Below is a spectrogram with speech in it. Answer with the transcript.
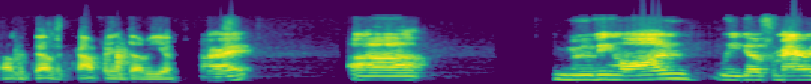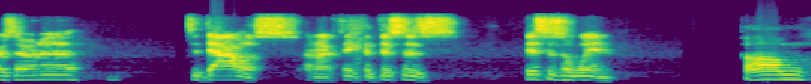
was a, that was a confident W. All right. Uh, moving on, we go from Arizona to Dallas, and I think that this is this is a win. Um,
